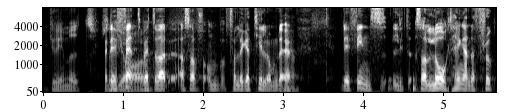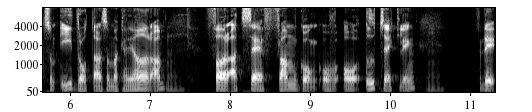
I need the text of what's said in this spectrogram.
grym ut. Men det är att fett, jag- vet du vad, alltså, om för att lägga till om det. Ja. Det finns lite så lågt hängande frukt som idrottare som man kan göra Mm. för att se framgång och, och utveckling. Mm. För det,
